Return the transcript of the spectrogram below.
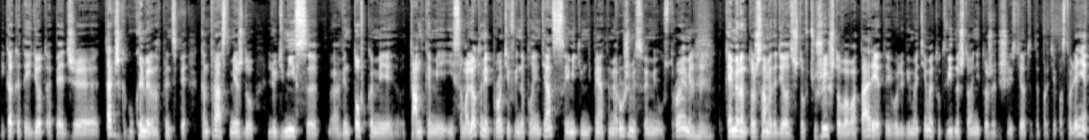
И как это идет, опять же, так же, как у Кэмерона, в принципе, контраст между людьми с э, винтовками, танками и самолетами против инопланетян со своими какими-то непонятными оружиями, своими устроями. Mm-hmm. Кэмерон то же самое это делает, что в «Чужих», что в «Аватаре», это его любимая тема, и тут видно, что они тоже решили сделать это противопоставление,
